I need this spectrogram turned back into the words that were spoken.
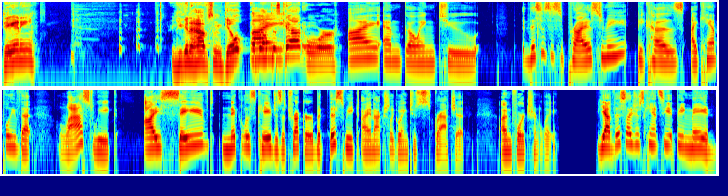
Danny. Are you gonna have some guilt about this cat or I am going to. This is a surprise to me because I can't believe that last week I saved Nicolas Cage as a trucker, but this week I am actually going to scratch it, unfortunately. Yeah, this I just can't see it being made.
